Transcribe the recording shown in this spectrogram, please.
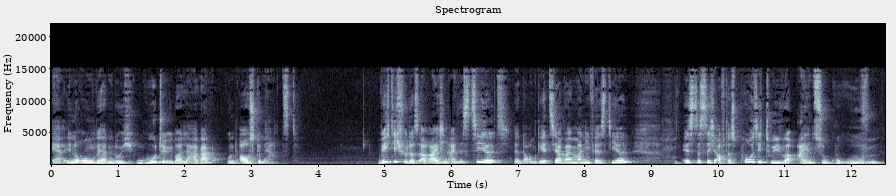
Erinnerungen werden durch gute überlagert und ausgemerzt. Wichtig für das Erreichen eines Ziels, denn darum geht es ja beim Manifestieren, ist es, sich auf das Positive einzugrooven,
